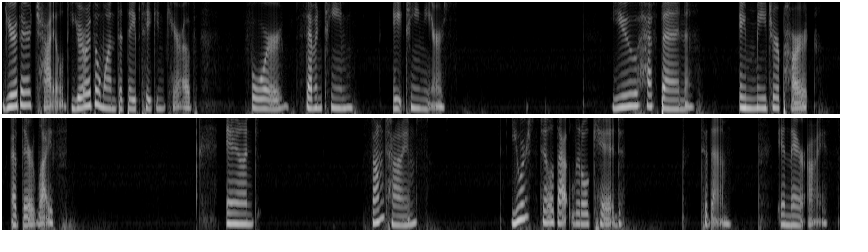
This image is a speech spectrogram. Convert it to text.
You're their child. You're the one that they've taken care of for 17, 18 years. You have been a major part of their life. And sometimes you are still that little kid to them in their eyes.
